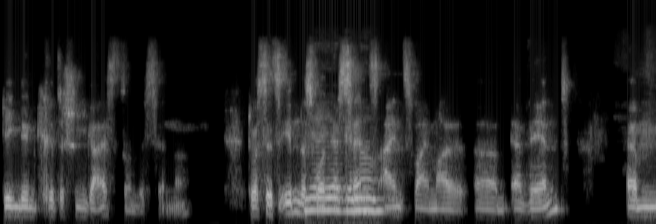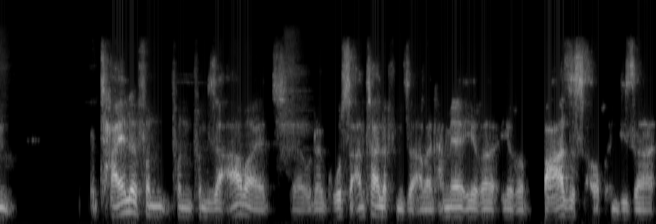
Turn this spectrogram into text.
gegen den kritischen Geist so ein bisschen. Ne? Du hast jetzt eben das ja, Wort Essenz genau. ein, zweimal äh, erwähnt. Ähm, Teile von, von, von dieser Arbeit äh, oder große Anteile von dieser Arbeit haben ja ihre, ihre Basis auch in dieser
